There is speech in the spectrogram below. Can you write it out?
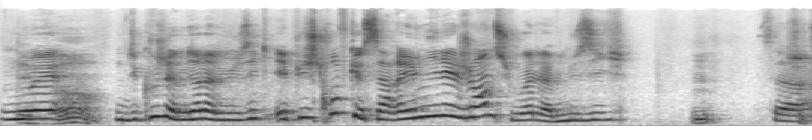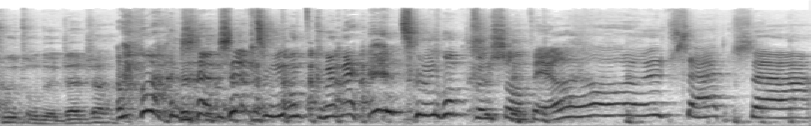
Ouais. ben, Du coup, j'aime bien la musique. Et puis, je trouve que ça réunit les gens, tu vois, la musique. Hmm. Ça... Surtout autour de Jaja. Tcha-tcha, tout le monde connaît, tout le monde peut chanter. Oh, tcha-tcha.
